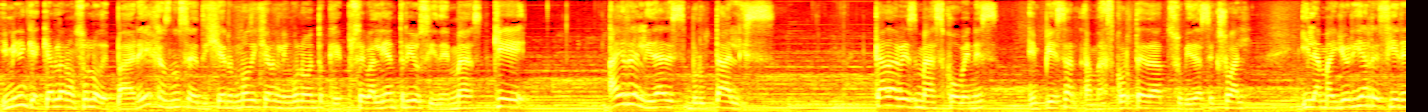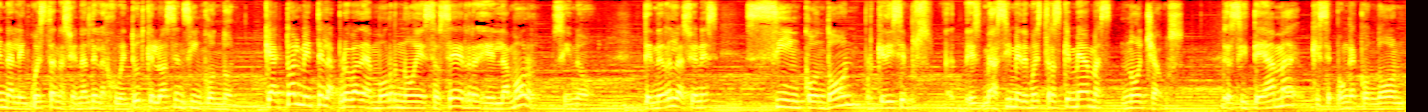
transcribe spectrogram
Y miren que aquí hablaron solo de parejas, no se dijeron, no dijeron en ningún momento que se valían tríos y demás. Que hay realidades brutales. Cada vez más jóvenes empiezan a más corta edad su vida sexual y la mayoría refieren a la encuesta nacional de la juventud que lo hacen sin condón. Que actualmente la prueba de amor no es hacer el amor, sino tener relaciones sin condón, porque dicen, pues así me demuestras que me amas. No, chavos. Si te ama, que se ponga condón.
